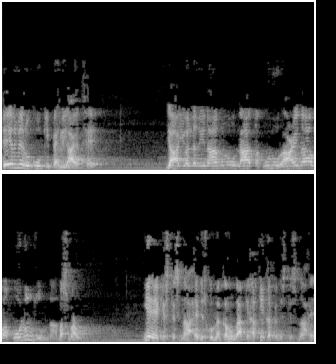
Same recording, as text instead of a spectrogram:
تیرہویں رکوع کی پہلی آیت ہے۔ یا یو الدین لا تقول رائنا وقول ظلمنا وسما یہ ایک استثناء ہے جس کو میں کہوں گا کہ حقیقت استثناء ہے،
